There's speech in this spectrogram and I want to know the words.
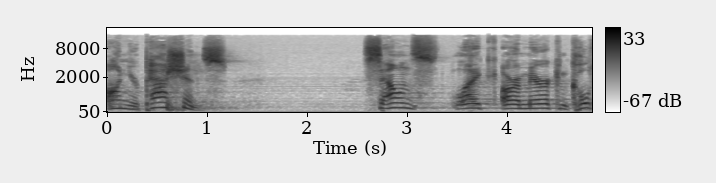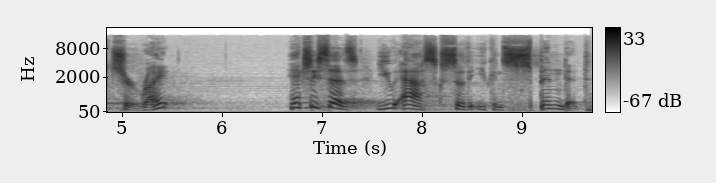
on your passions. Sounds like our American culture, right? He actually says, you ask so that you can spend it.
